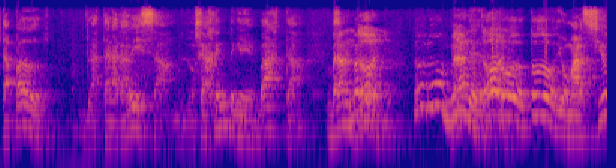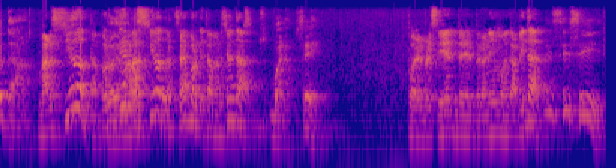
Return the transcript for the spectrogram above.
tapados hasta la cabeza, o sea, gente que basta. Brandoni. No, no, Miller, todo, todo, digo, Marciota. Marciota, ¿por Lo qué demás- Marciota? ¿Sabes por qué está Marciota? Bueno, sí. Por el presidente del peronismo de Capital. Sí, sí.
